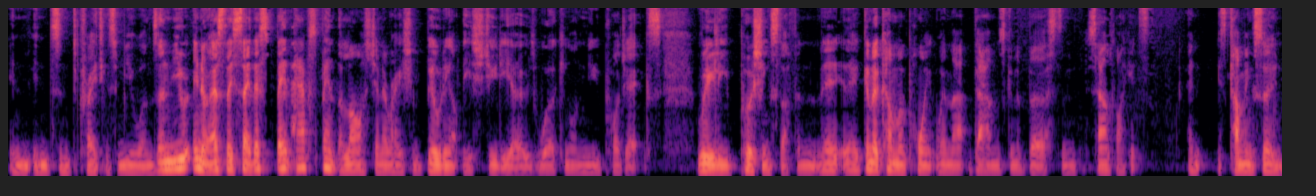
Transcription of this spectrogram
in in creating some new ones. And you you know, as they say, they have spent the last generation building up these studios, working on new projects, really pushing stuff, and they're, they're going to come a point when that dam's going to burst, and sounds like it's and it's coming soon.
